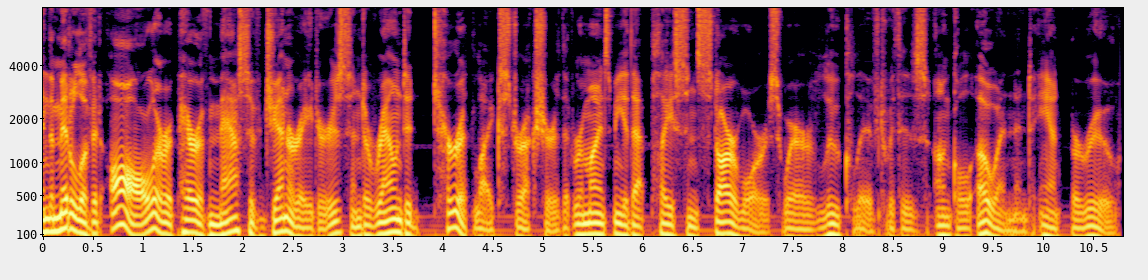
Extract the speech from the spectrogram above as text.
In the middle of it all are a pair of massive generators and a rounded turret like structure that reminds me of that place in Star Wars where Luke lived with his Uncle Owen and Aunt Beru,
